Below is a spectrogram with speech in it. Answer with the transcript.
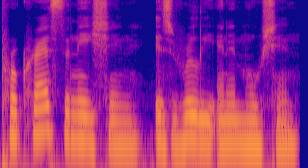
procrastination is really an emotion.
